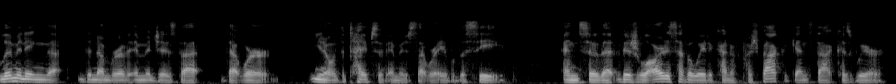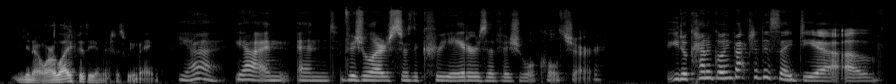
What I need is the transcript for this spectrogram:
limiting the the number of images that that we're you know the types of images that we're able to see. And so that visual artists have a way to kind of push back against that because we're, you know, our life is the images we make. Yeah, yeah, and and visual artists are the creators of visual culture. You know, kind of going back to this idea of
